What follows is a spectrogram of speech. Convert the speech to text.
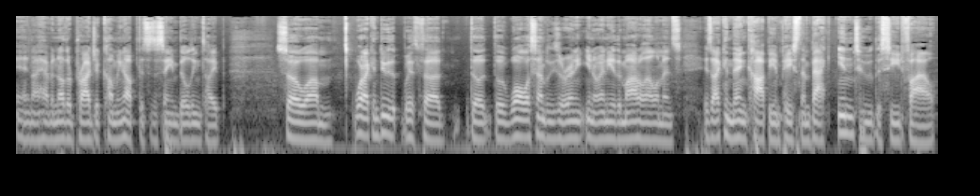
and I have another project coming up. This is the same building type. So um, what I can do with uh, the the wall assemblies or any you know any of the model elements is I can then copy and paste them back into the seed file,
